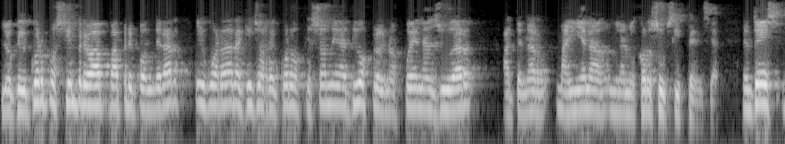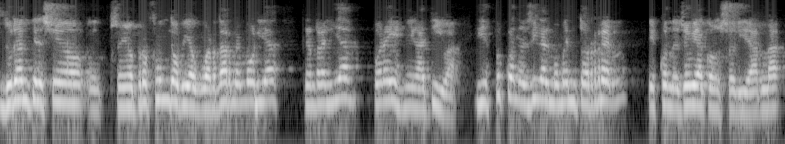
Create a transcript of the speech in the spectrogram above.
lo que el cuerpo siempre va, va a preponderar es guardar aquellos recuerdos que son negativos, pero que nos pueden ayudar a tener mañana una mejor subsistencia. Entonces, durante el sueño, el sueño profundo voy a guardar memoria que en realidad por ahí es negativa. Y después cuando llega el momento REM, es cuando yo voy a consolidarla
